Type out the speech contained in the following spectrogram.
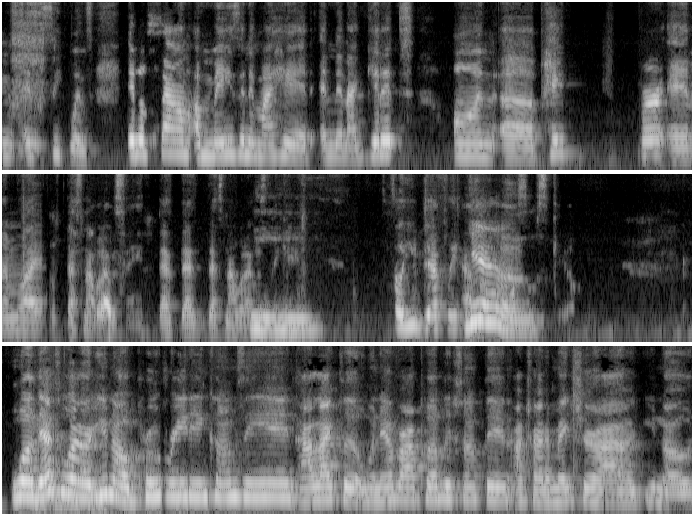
in, in sequence. It'll sound amazing in my head, and then I get it on uh, paper, and I'm like, that's not what I was saying. That that that's not what I was mm-hmm. thinking. So you definitely have yeah. awesome skill. Well, that's where you know proofreading comes in. I like to whenever I publish something, I try to make sure I you know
